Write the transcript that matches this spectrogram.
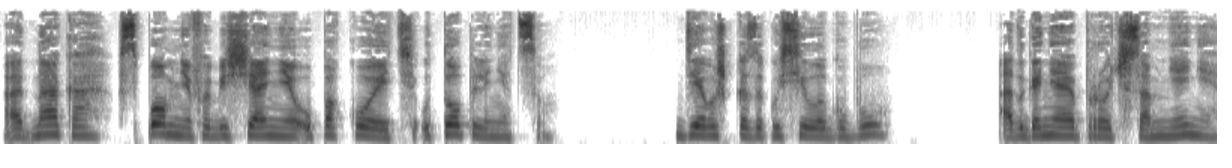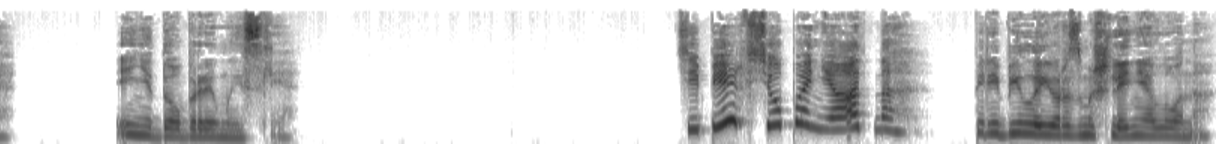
Однако, вспомнив обещание упокоить утопленницу, девушка закусила губу, отгоняя прочь сомнения и недобрые мысли. «Теперь все понятно», — перебила ее размышления Лона.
